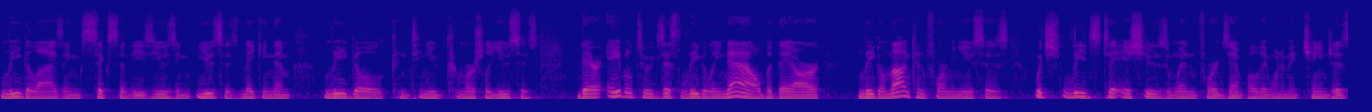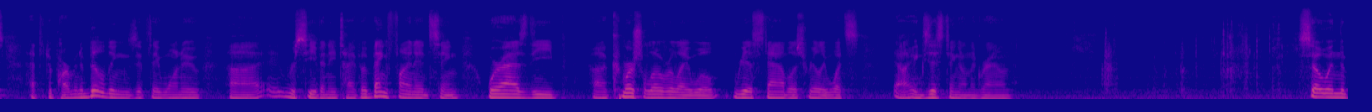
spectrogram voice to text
legalizing six of these using uses, making them legal continued commercial uses. They're able to exist legally now, but they are legal nonconforming uses, which leads to issues when, for example, they want to make changes at the Department of Buildings, if they want to uh, receive any type of bank financing, whereas the uh, commercial overlay will reestablish really what's uh, existing on the ground. So in the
